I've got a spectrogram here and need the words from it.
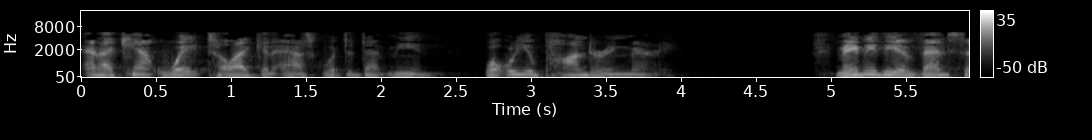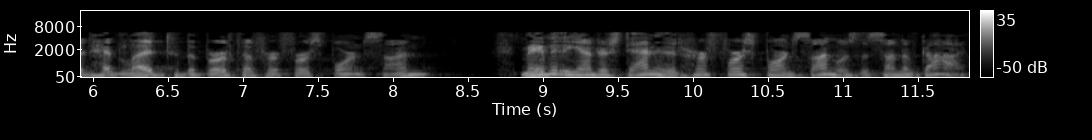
And I can't wait till I can ask, what did that mean? What were you pondering, Mary? Maybe the events that had led to the birth of her firstborn son? Maybe the understanding that her firstborn son was the Son of God.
